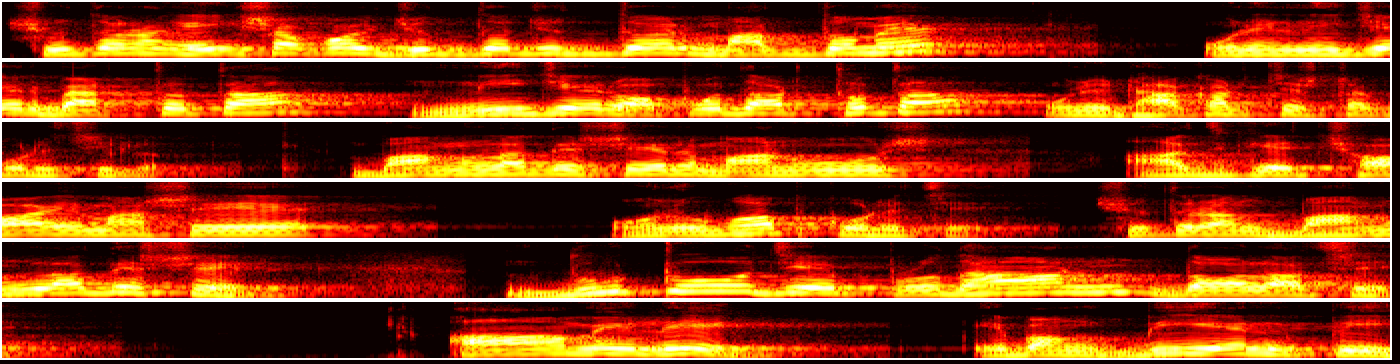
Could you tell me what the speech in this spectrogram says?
সুতরাং এই সকল যুদ্ধ যুদ্ধের মাধ্যমে উনি নিজের ব্যর্থতা, নিজের অপদার্থতা উনি ঢাকার চেষ্টা করেছিল। বাংলাদেশের মানুষ আজকে ছয় মাসে অনুভব করেছে। সুতরাং বাংলাদেশের দুটো যে প্রধান দল আছে, আওয়ামী লীগ এবং বিএনপি,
